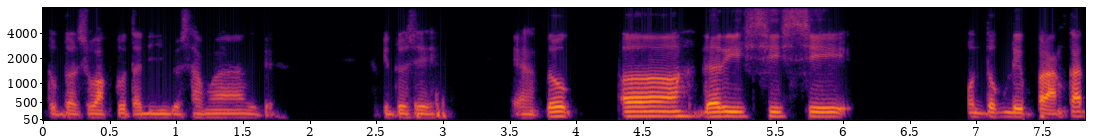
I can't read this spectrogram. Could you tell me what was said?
Untuk dari waktu tadi juga sama gitu ya. itu sih. Ya untuk uh, dari sisi untuk di perangkat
